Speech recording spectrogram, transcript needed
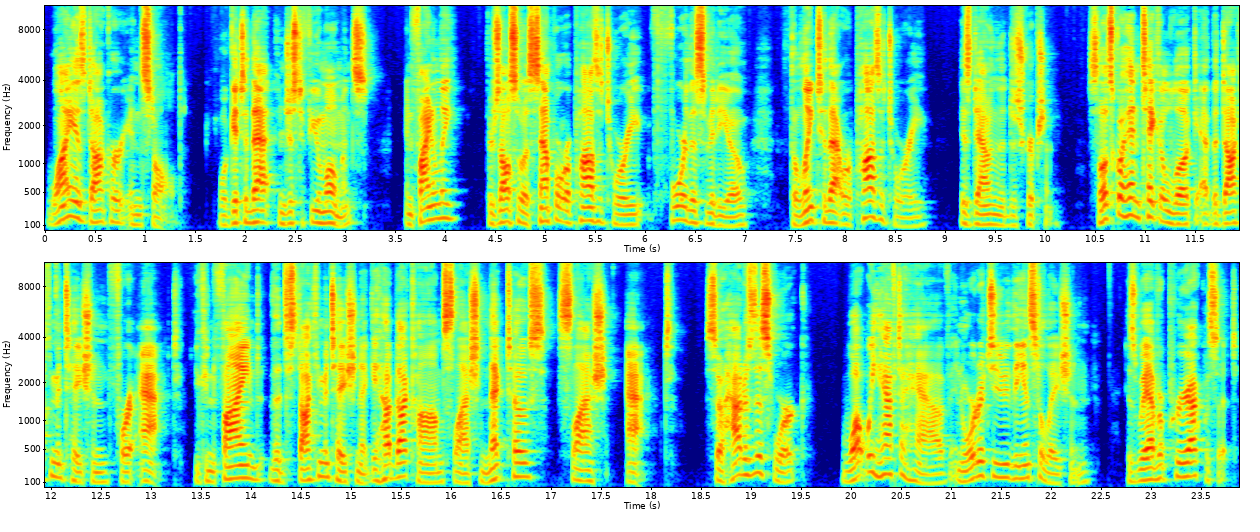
why is Docker installed? We'll get to that in just a few moments. And finally, there's also a sample repository for this video. The link to that repository is down in the description. So let's go ahead and take a look at the documentation for ACT. You can find this documentation at github.com slash nektos slash ACT. So how does this work? What we have to have in order to do the installation is we have a prerequisite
